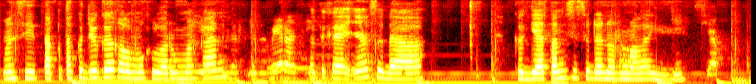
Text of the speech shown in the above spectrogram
Masih takut-takut juga kalau mau keluar rumah Iya, kan. bener, zona merah sih. Tapi kayaknya sudah kegiatan sih sudah normal lagi. Siap.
